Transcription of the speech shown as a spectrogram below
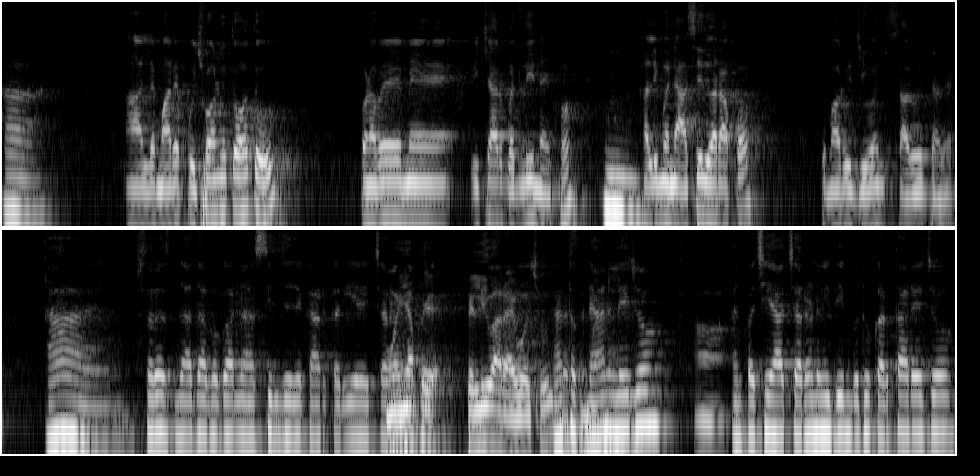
હા. હા એટલે મારે પૂછવાનું તો હતું પણ હવે મેં વિચાર બદલી નાખ્યો. ખાલી મને આશીર્વાદ આપો કે મારું જીવન સારું ચાલે. હા સરસ દાદા ભગવાનના જે જે કાર કરીએ હું અહીંયા પહેલી વાર આવ્યો છું હા તો જ્ઞાન લેજો. હા. અને પછી આ ચરણ વિધિને બધું કરતા રહેજો.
